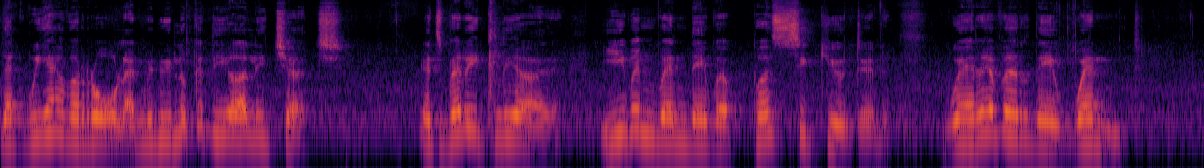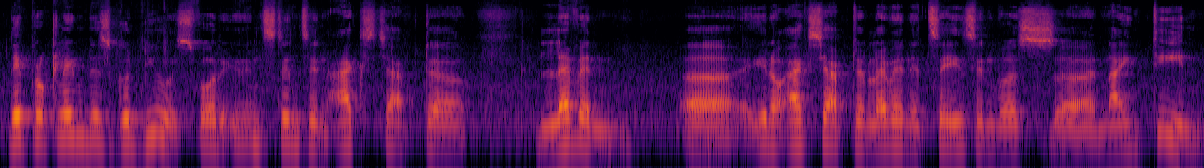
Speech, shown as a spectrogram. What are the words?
that we have a role. And when we look at the early church, it's very clear, even when they were persecuted, wherever they went, they proclaimed this good news. For instance, in Acts chapter 11, uh, you know, Acts chapter 11, it says in verse uh, 19,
